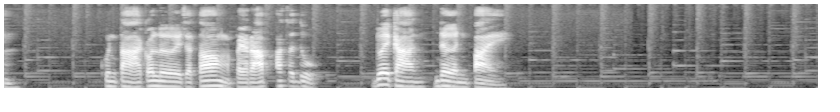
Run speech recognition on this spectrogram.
คุณตาก็เลยจะต้องไปรับพัสดุ ด้วยการเดินไป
